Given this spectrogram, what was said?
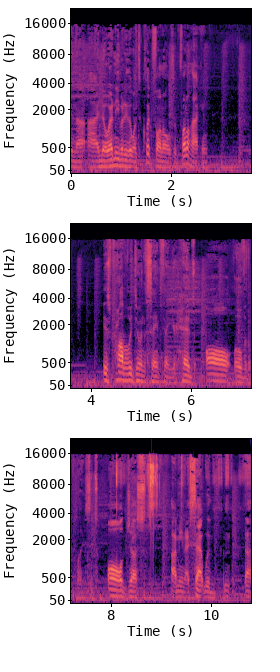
and I, I know anybody that went to ClickFunnels and funnel hacking is probably doing the same thing. Your head's all over the place. It's all just. I mean, I sat with uh,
